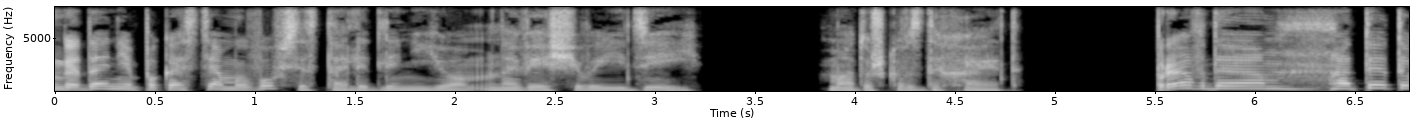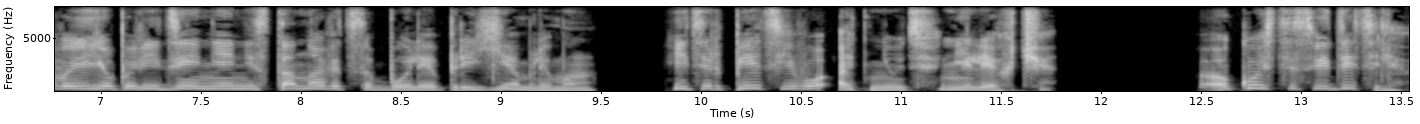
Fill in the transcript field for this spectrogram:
гадания по костям и вовсе стали для нее навязчивой идеей. Матушка вздыхает. Правда, от этого ее поведение не становится более приемлемым, и терпеть его отнюдь не легче. Кости свидетели,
